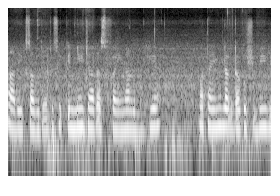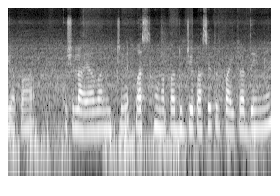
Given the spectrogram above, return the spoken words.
ਆ ਦੇਖ ਸਕਦੇ ਹੋ ਤੁਸੀਂ ਕਿੰਨੀ ਜ਼ਿਆਦਾ ਸਫ਼ਾਈ ਨਾਲ ਲੱਗੀ ਹੈ। ਪਤਾ ਹੀ ਨਹੀਂ ਲੱਗਦਾ ਕੁਛ ਵੀ ਵੀ ਆਪਾਂ ਕੁਛ ਲਾਇਆ ਵਾ ਨੀਚੇ। ਬਸ ਹੁਣ ਆਪਾਂ ਦੂਜੇ ਪਾਸੇ ਤਰਪਾਈ ਕਰ ਦੇਣੀ ਹੈ।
